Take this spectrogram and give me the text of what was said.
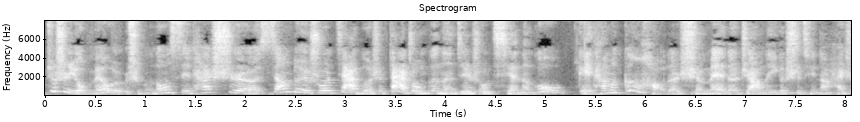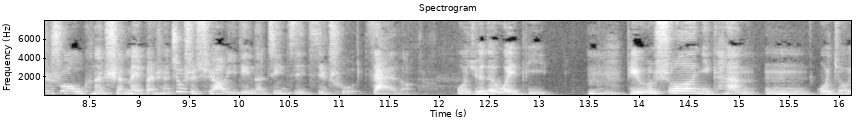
就是有没有什么东西，它是相对说价格是大众更能接受，且能够给他们更好的审美的这样的一个事情呢？还是说我可能审美本身就是需要一定的经济基础在的？我觉得未必。嗯。比如说，你看，嗯，我就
